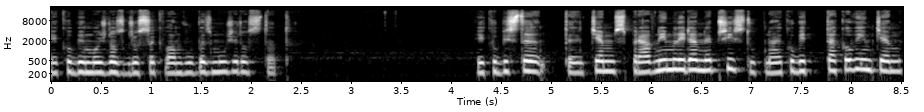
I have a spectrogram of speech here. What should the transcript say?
jakoby možnost, kdo se k vám vůbec může dostat. Jako byste těm správným lidem nepřístupná, jako by takovým těm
